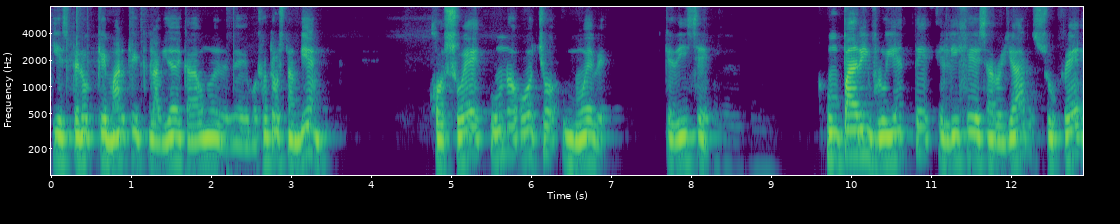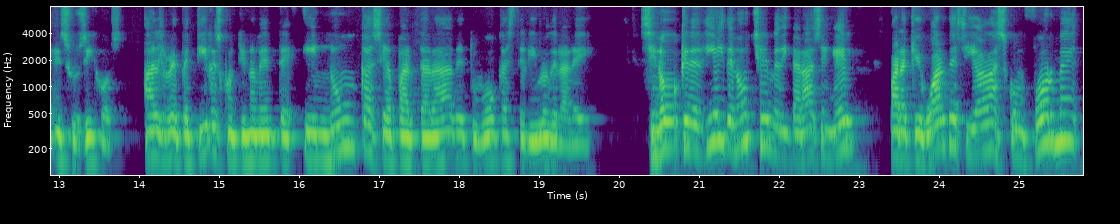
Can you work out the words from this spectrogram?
y espero que marque la vida de cada uno de, vosotros también. Josué 1, 8, 9, que dice, un padre influyente elige desarrollar su fe en sus hijos al repetirles continuamente, y nunca se apartará de tu boca este libro de la ley, sino que de día y de noche meditarás en él para que guardes y hagas conforme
